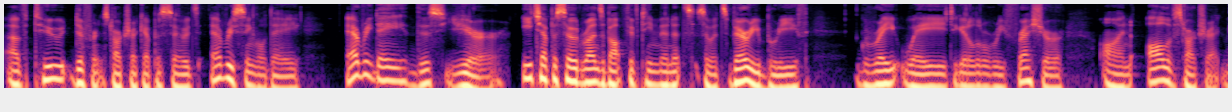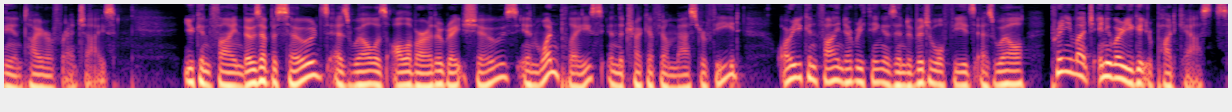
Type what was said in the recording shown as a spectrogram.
of two different Star Trek episodes every single day, every day this year. Each episode runs about 15 minutes, so it's very brief. Great way to get a little refresher on all of Star Trek, the entire franchise. You can find those episodes as well as all of our other great shows in one place in the Trek FM master feed, or you can find everything as individual feeds as well, pretty much anywhere you get your podcasts.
